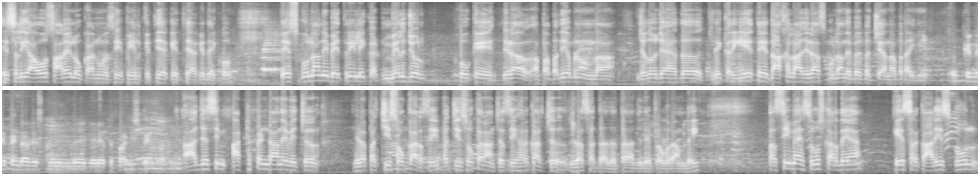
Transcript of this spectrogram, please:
ਇਸ ਲਈ ਆਓ, ਸਾਰੇ ਲੋਕਾਂ ਨੂੰ ਅਸੀਂ ਅਪੀਲ ਕੀਤੀ ਹੈ ਕਿ ਇੱਥੇ ਆ ਕੇ ਦੇਖੋ ਤੇ ਸਕੂਲਾਂ ਦੀ ਬਿਹਤਰੀ ਲਈ ਕ- ਮਿਲ ਜੁਲ ਹੋ ਕੇ ਜਿਹੜਾ ਆਪਾਂ ਵਧੀਆ ਬਣਾਉਣ ਦਾ ਜਦੋਂ ਜਹਿਦ ਜਿਹੜੇ ਕਰੀਏ ਤੇ ਦਾਖਲਾ ਜਿਹੜਾ ਸਕੂਲਾਂ ਦੇ ਵਿੱਚ ਬੱਚਿਆਂ ਦਾ ਵਧਾਈਏ। ਕਿੰਨੇ ਪਿੰਡਾਂ ਦੇ ਸਕੂਲ ਦੇ ਜਿਹੜੇ ਤੇ ਪਾਰਟਿਸਿਪੇਟ ਕਰਦੇ ਅੱਜ ਅਸੀਂ 8 ਪਿੰਡਾਂ ਦੇ ਵਿੱਚ ਜਿਹੜਾ 2500 ਘਰ ਸੀ 2500 ਘਰਾਂ 'ਚ ਅਸੀਂ ਹਰ ਘਰ 'ਚ ਜਿਹੜਾ ਸੱਦਾ ਦਿੱਤਾ ਅੱਜ ਦੇ ਪ੍ਰੋਗਰਾਮ ਲਈ। ਅਸੀਂ ਮਹਿਸੂਸ ਕਰਦੇ ਹਾਂ ਕਿ ਸਰਕਾਰੀ ਸਕੂਲ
